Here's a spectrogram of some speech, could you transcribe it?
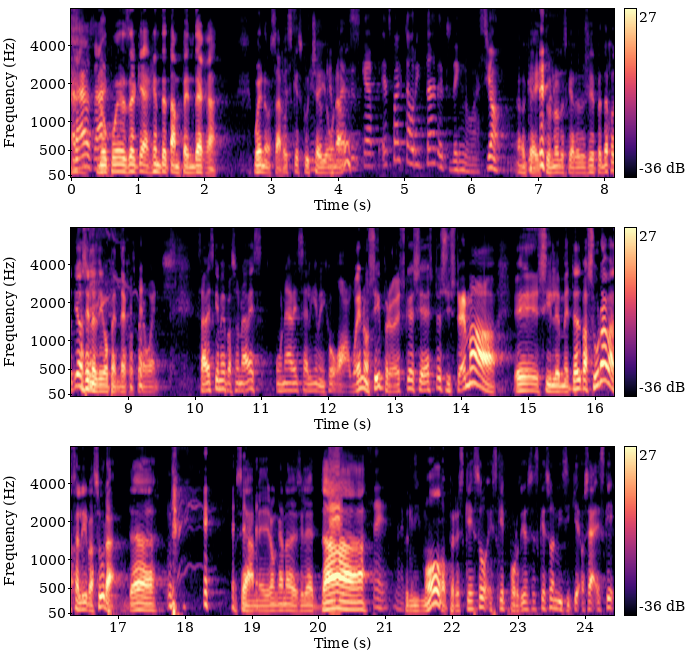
¿verdad? O sea, no puede ser que haya gente tan pendeja. Bueno, ¿sabes qué escuché yo que una pasa vez? Es que es falta ahorita de, de innovación. Ok, tú no les quieres decir pendejos. Yo sí les digo pendejos, pero bueno. ¿Sabes qué me pasó una vez? Una vez alguien me dijo, ah, bueno, sí, pero es que si este sistema, eh, si le metes basura, va a salir basura. Duh. O sea, me dieron ganas de decirle, da. Sí, Pues ni modo, pero es que eso, es que por Dios, es que eso ni siquiera, o sea, es que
